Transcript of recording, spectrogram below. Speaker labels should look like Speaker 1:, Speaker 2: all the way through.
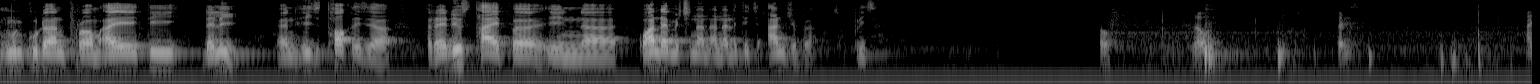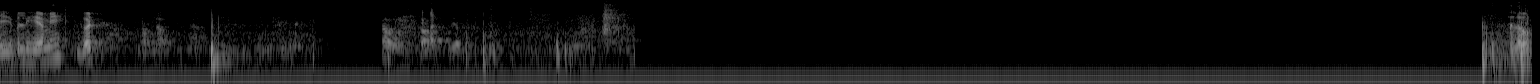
Speaker 1: Mukundan from IIT Delhi, and his talk is a reduced type uh, in uh, one-dimensional analytic algebra. So please.
Speaker 2: Hello? Hello? Good? Are you able to hear me? Good? Hello?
